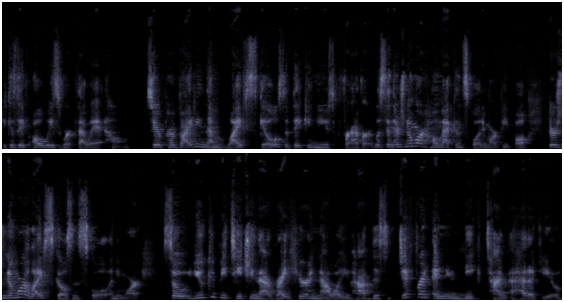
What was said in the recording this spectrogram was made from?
because they've always worked that way at home. So you're providing them life skills that they can use forever. Listen, there's no more home ec in school anymore, people. There's no more life skills in school anymore. So you could be teaching that right here and now while you have this different and unique time ahead of you.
